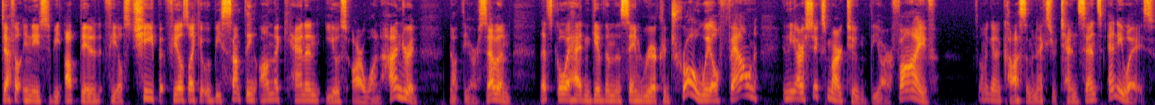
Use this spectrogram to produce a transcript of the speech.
definitely needs to be updated. It feels cheap. It feels like it would be something on the Canon EOS R100, not the R7. Let's go ahead and give them the same rear control wheel found in the R6 Mark II, the R5. It's only going to cost them an extra 10 cents anyways.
